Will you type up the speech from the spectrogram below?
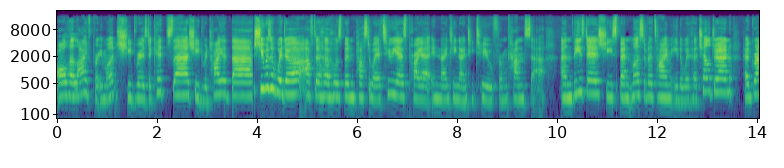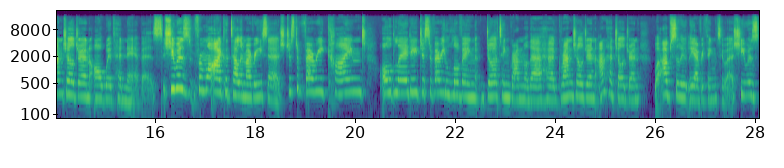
all her life, pretty much. She'd raised her kids there, she'd retired there. She was a widow after her husband passed away two years prior in 1992 from cancer. And these days, she spent most of her time either with her children, her grandchildren, or with her neighbours. She was, from what I could tell in my research, just a very kind, old lady, just a very loving, doting grandmother. Her grandchildren and her children were absolutely everything to her. She was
